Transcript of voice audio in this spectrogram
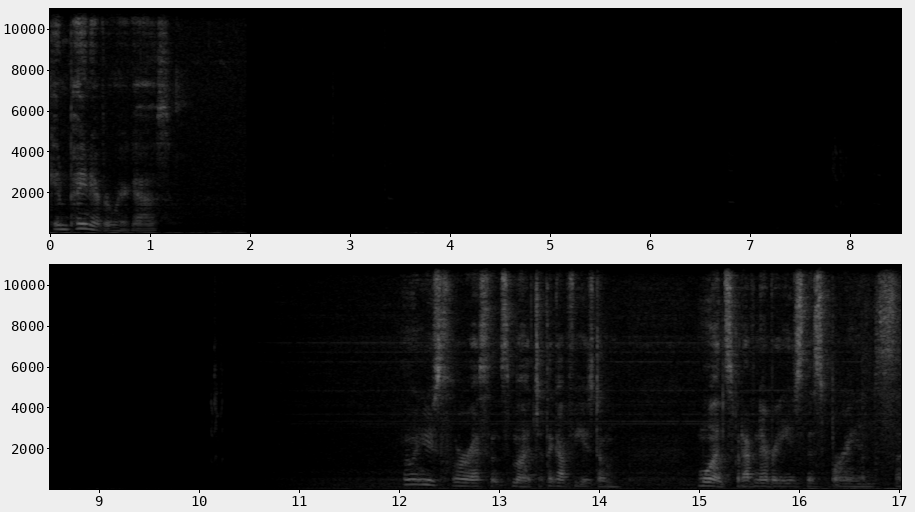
Getting paint everywhere, guys. I don't use fluorescents much. I think I've used them once, but I've never used this brand, so.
